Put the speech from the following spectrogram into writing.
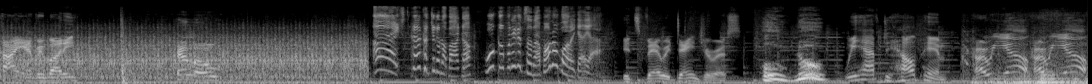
Hi, everybody. Hello. It's very dangerous. Oh no! We have to help him. Hurry up! Hurry up!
